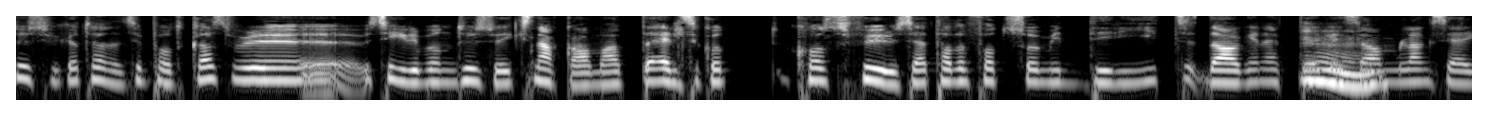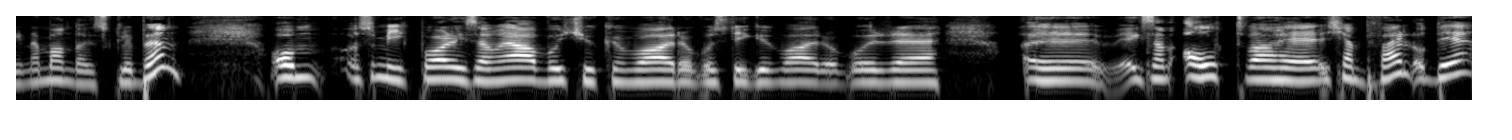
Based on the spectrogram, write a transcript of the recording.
Tusvik og Tønnes i podkast hvor eh, Sigrid Bonde Tusvik snakka om at Else Kåss- Furuseth hadde fått så mye drit dagen etter Mm. liksom, lanseringen av Mandagsklubben, om, som gikk på liksom, ja, hvor tjukk hun var, og hvor stygg hun var, og hvor eh, eh, ikke sant, Alt var kjempefeil. Og det,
